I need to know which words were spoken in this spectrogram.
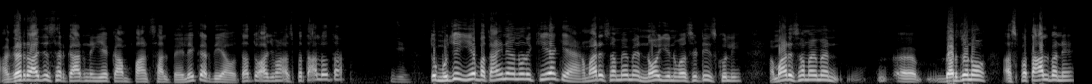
अगर राज्य सरकार ने ये काम पाँच साल पहले कर दिया होता तो आज वहाँ अस्पताल होता। जी। तो मुझे ये बताइए ना उन्होंने किया क्या है? हमारे समय में नौ यूनिवर्सिटीज खुली हमारे समय में दर्जनों अस्पताल बने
